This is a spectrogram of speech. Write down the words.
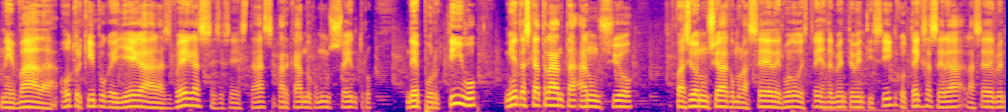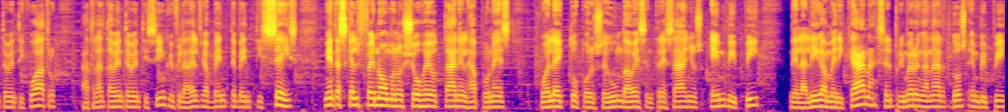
Nevada. Otro equipo que llega a Las Vegas se, se está marcando como un centro deportivo, mientras que Atlanta anunció ha sido anunciada como la sede del Juego de Estrellas del 2025. Texas será la sede del 2024, Atlanta 2025 y Filadelfia 2026. Mientras que el fenómeno Shohei Otani, el japonés, fue electo por segunda vez en tres años MVP de la Liga Americana. Es el primero en ganar dos MVP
